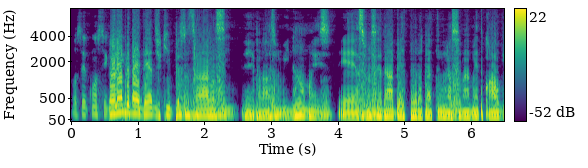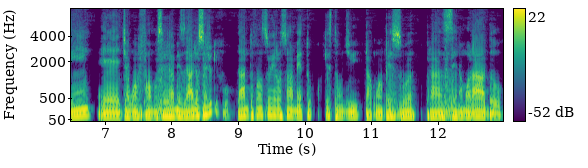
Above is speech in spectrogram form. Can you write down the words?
você conseguir. Eu lembro da ideia de que pessoas falavam assim, é, falavam pra mim, não, mas é, se você dá abertura para ter um relacionamento com alguém, é, de alguma forma, seja amizade ou seja o que for, tá? Não tô falando sobre relacionamento, questão de estar com uma pessoa para ser namorado ou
